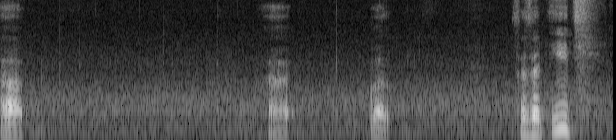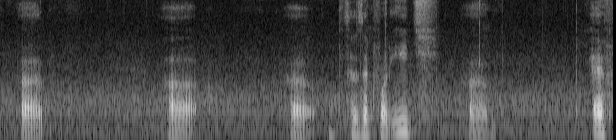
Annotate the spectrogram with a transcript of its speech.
uh, uh, well such that each uh, uh, such that for each uh, f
